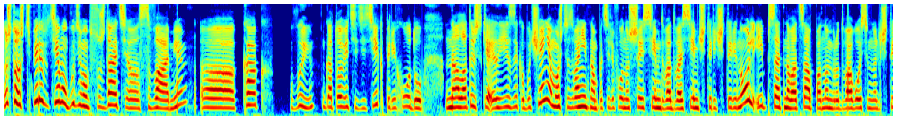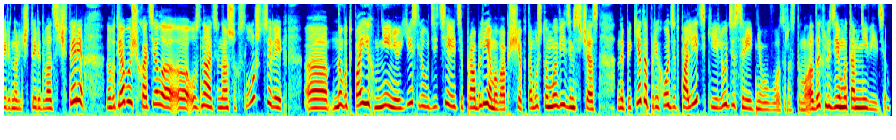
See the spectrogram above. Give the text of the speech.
Ну что ж, теперь эту тему будем обсуждать э, с вами. Э, как вы готовите детей к переходу на латышский язык обучения, можете звонить нам по телефону 67227440 и писать на WhatsApp по номеру 28040424. Но вот я бы еще хотела э, узнать у наших слушателей, э, ну вот по их мнению, есть ли у детей эти проблемы вообще? Потому что мы видим сейчас на пикеты приходят политики и люди среднего возраста. Молодых людей мы там не видим.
